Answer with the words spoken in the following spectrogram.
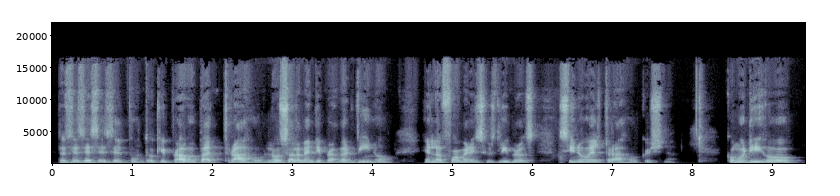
Entonces ese es el punto, que Prabhupada trajo, no solamente Prabhupada vino en la forma de sus libros, sino él trajo Krishna. Como dijo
